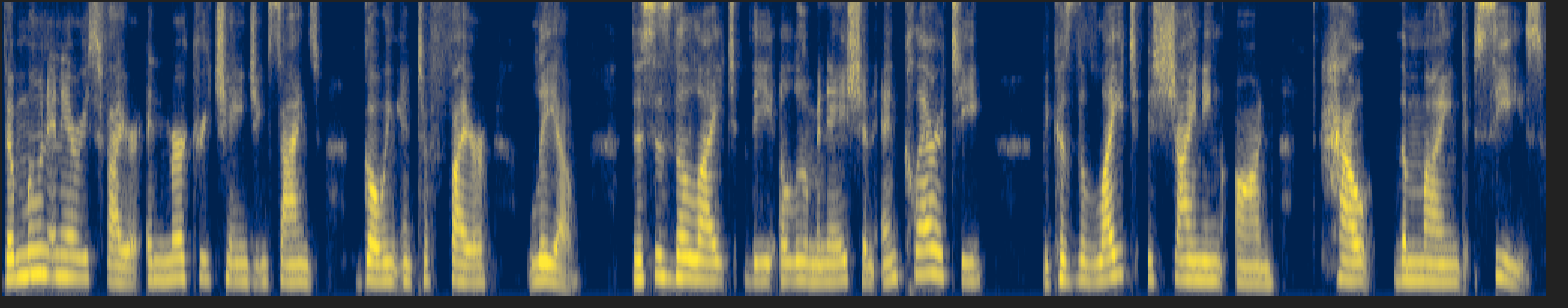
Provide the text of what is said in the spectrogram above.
the moon and Aries fire, and Mercury changing signs going into fire Leo. This is the light, the illumination, and clarity because the light is shining on how the mind sees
